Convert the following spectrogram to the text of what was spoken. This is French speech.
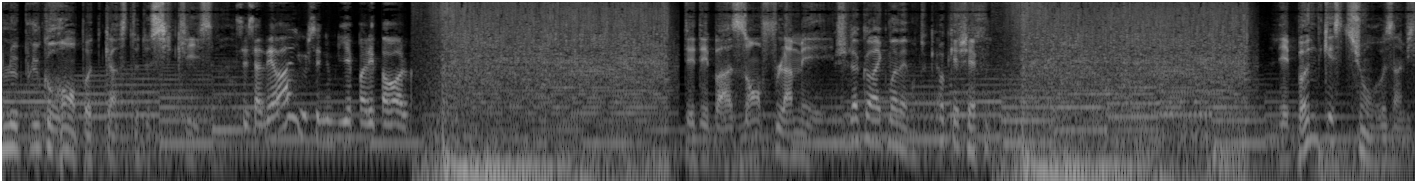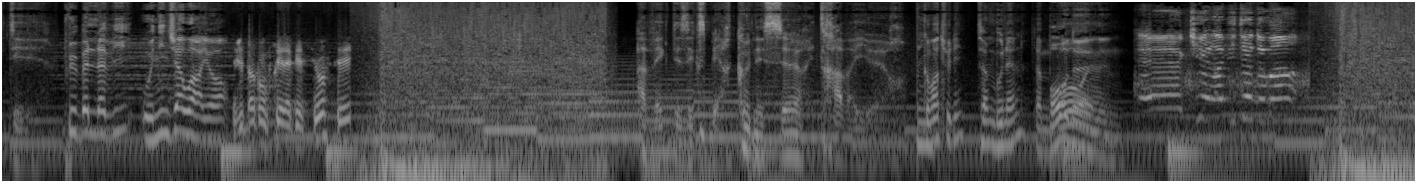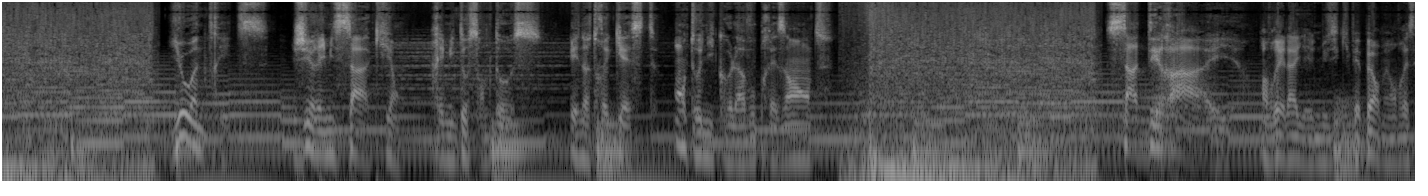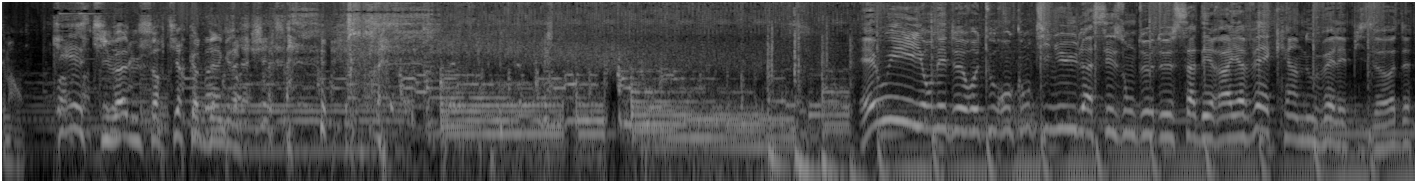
Le plus grand podcast de cyclisme. C'est ça déraille ou c'est n'oubliez pas les paroles Des débats enflammés. Je suis d'accord avec moi-même en tout cas. Ok, chef. Les bonnes questions aux invités. Plus belle la vie ou Ninja Warrior J'ai pas compris la question, c'est Avec des experts connaisseurs et travailleurs. Comment tu dis? Tom Boonen? Tom Boonen. qui est l'invité demain? Johan Tritz, Jérémy Saakian, Rémi Dos Santos et notre guest Anthony Nicolas vous présente. Ça déraille En vrai, là, il y a une musique qui fait peur, mais en vrai, c'est marrant. Qu'est-ce qui va nous sortir comme dinguerie Eh oui, on est de retour, on continue la saison 2 de Saderail avec un nouvel épisode.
